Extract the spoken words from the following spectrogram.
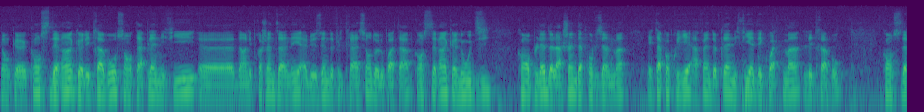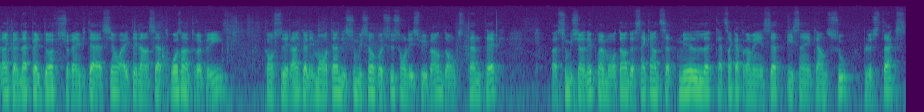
Donc, euh, considérant que les travaux sont à planifier euh, dans les prochaines années à l'usine de filtration de l'eau potable, considérant qu'un audit complet de la chaîne d'approvisionnement est approprié afin de planifier adéquatement les travaux, considérant qu'un appel d'offres sur invitation a été lancé à trois entreprises, considérant que les montants des soumissions reçues sont les suivantes, donc Stantec a soumissionné pour un montant de 57 487 et 50 sous plus taxes.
